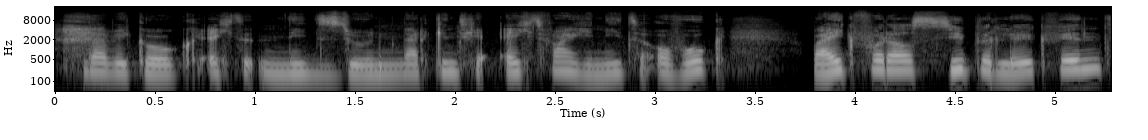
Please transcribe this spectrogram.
Dat heb ik ook. Echt het niets doen. Daar kun je echt van genieten. Of ook, wat ik vooral super leuk vind,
